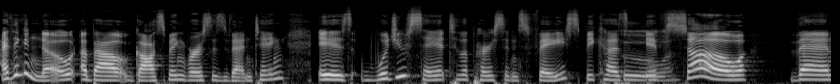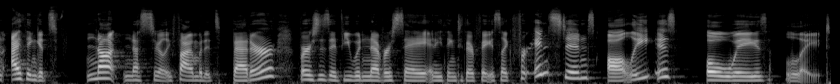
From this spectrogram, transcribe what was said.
I think a note about gossiping versus venting is would you say it to the person's face? Because if so, then I think it's not necessarily fine, but it's better versus if you would never say anything to their face. Like, for instance, Ollie is always late.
